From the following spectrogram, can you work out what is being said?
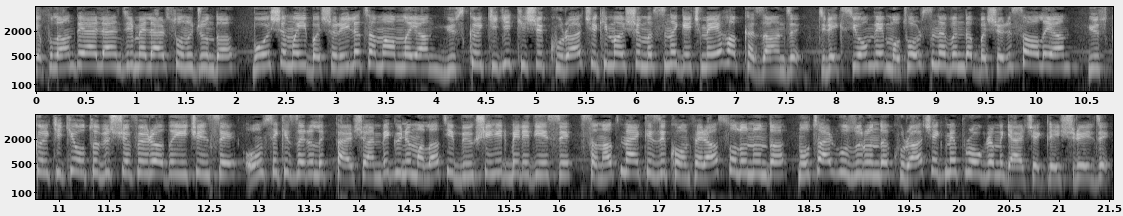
Yapılan değerlendirmeler sonucunda bu aşamayı başarıyla tamamlayan 142 kişi kura çekimi aşamasına geçmeye hak kazandı. Direksiyon ve motor sınavında başarı sağlayan 142 otobüs şoförü adayı içinse 18 Aralık Perşembe günü Malatya Büyükşehir Belediyesi Sanat Merkezi Konferans Salonu'nda noter huzurunda kura çekme programı gerçekleştirildi.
